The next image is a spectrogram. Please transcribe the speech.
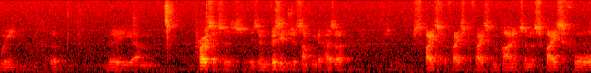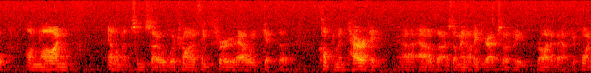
we the, the um, process is, is envisaged as something that has a space for face to face components and a space for online elements, and so we're trying to think through how we get the complementarity uh, out of those. I mean, I think you're absolutely right about your point.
